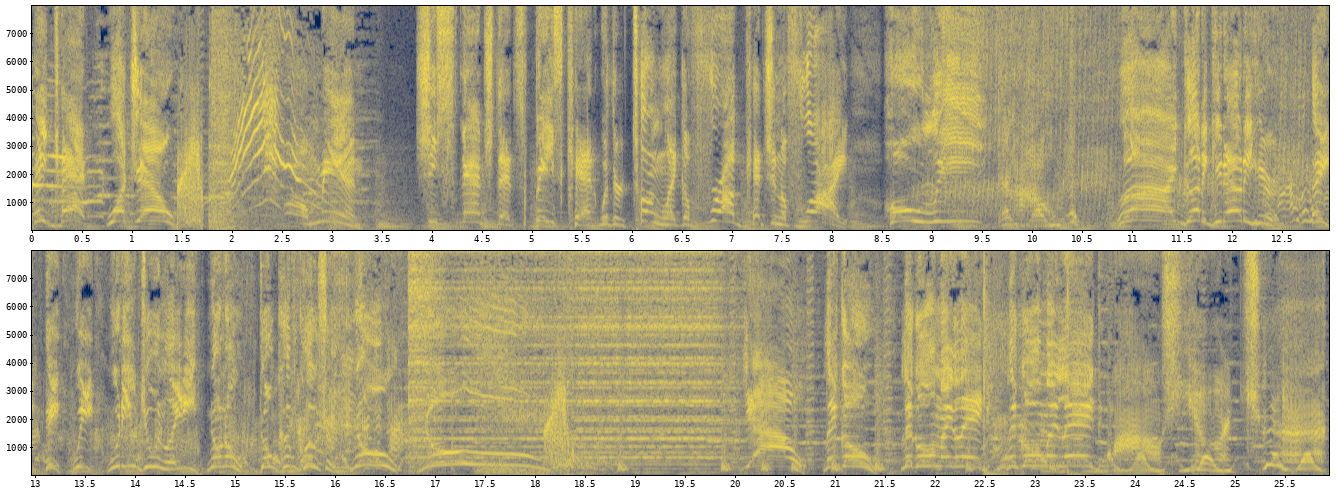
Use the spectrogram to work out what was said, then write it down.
Hey, Cat, watch out! Oh, man! She snatched that Space Cat with her tongue like a frog catching a fly! Holy! Ah, I gotta get out of here! Hey, hey, wait, what are you doing, lady? No, no, don't come closer! No! No! Let go! Let go of my leg! Let go of my leg! Oh, you jerk,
